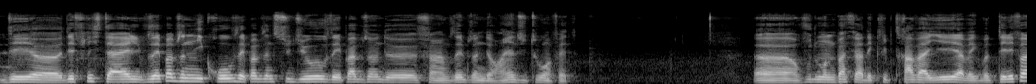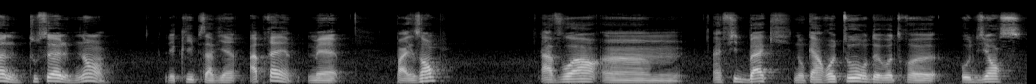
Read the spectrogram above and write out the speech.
des euh, des freestyles. Vous n'avez pas besoin de micro, vous n'avez pas besoin de studio, vous n'avez pas besoin de, enfin, vous avez besoin de rien du tout en fait. Euh, on vous demande pas de faire des clips travaillés avec votre téléphone tout seul. Non, les clips ça vient après. Mais par exemple, avoir un, un feedback, donc un retour de votre euh, audience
